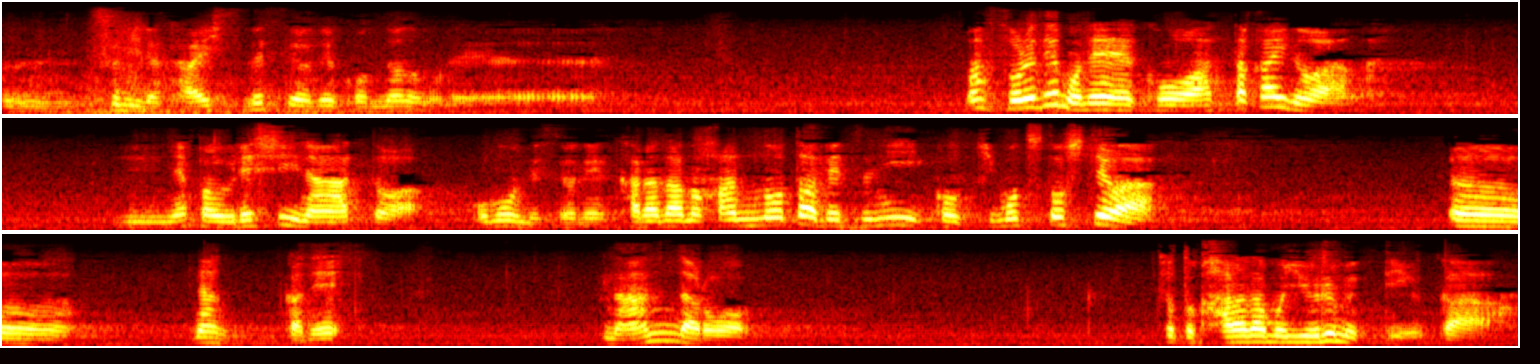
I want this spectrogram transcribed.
うん、罪な体質ですよね、こんなのもね。まあ、それでもね、こう、あったかいのは、うん、やっぱ嬉しいなとは思うんですよね。体の反応とは別に、こう、気持ちとしては、うん、なんかね、なんだろう。ちょっと体も緩むっていうか、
